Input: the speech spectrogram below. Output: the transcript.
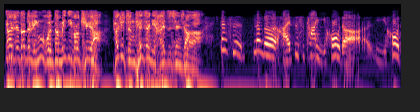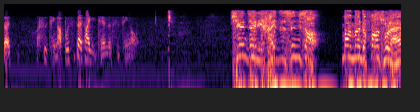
但是他的灵魂他没地方去啊，他就整天在你孩子身上啊。但是那个孩子是他以后的以后的事情啊，不是在他以前的事情哦。先在你孩子身上慢慢的发出来，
